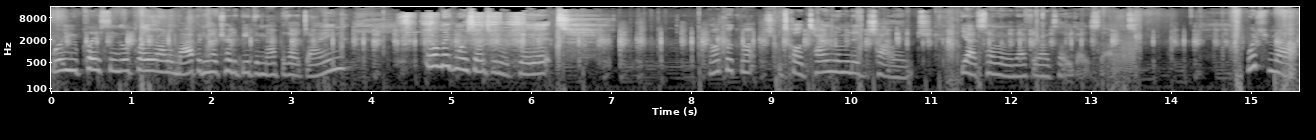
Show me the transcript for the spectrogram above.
where you play single player on a map and you have to try to beat the map without dying. It'll make more sense when we play it. Not quick match. It's called Time Limited Challenge. Yeah, it's time limited. I forgot to tell you guys that. Which map?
